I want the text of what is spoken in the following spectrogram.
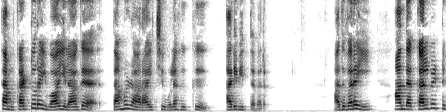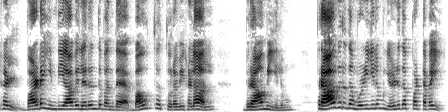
தம் கட்டுரை வாயிலாக தமிழ் ஆராய்ச்சி உலகுக்கு அறிவித்தவர். அதுவரை அந்த கல்வெட்டுகள் வட இந்தியாவிலிருந்து வந்த பௌத்த துறவிகளால் பிராமியிலும் பிராகிருத மொழியிலும் எழுதப்பட்டவை.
